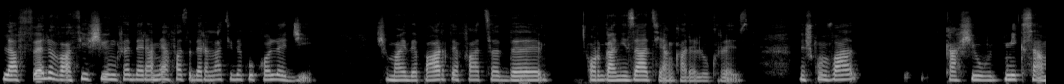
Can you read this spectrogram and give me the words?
la fel va fi și încrederea mea față de relațiile cu colegii și mai departe față de organizația în care lucrezi. Deci cumva ca și un mic sum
